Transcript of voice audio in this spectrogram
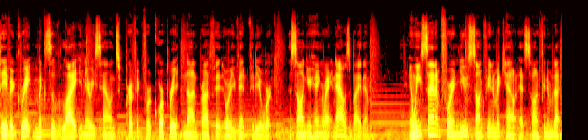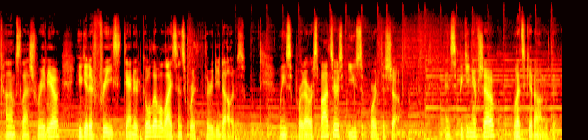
They have a great mix of light and airy sounds perfect for corporate, nonprofit, or event video work. The song you're hearing right now is by them. And when you sign up for a new Song Freedom account at songfreedom.com slash radio, you get a free standard gold level license worth $30. When you support our sponsors, you support the show. And speaking of show, let's get on with it.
